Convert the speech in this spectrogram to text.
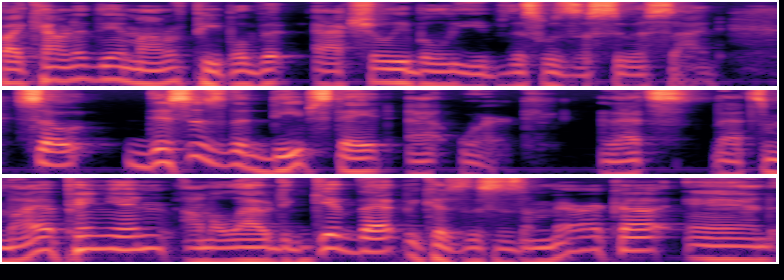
I counted the amount of people that actually believe this was a suicide. So, this is the deep state at work. That's that's my opinion. I'm allowed to give that because this is America and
